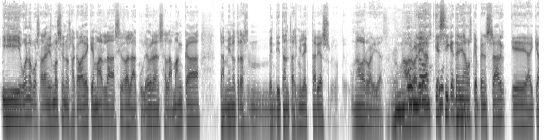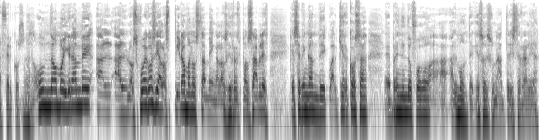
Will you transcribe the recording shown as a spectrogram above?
Y bueno, pues ahora mismo se nos acaba de quemar la Sierra de la Culebra en Salamanca, también otras veintitantas mil hectáreas, una barbaridad. Una Un barbaridad no- que sí que teníamos que pensar que hay que hacer cosas. Bueno, un no muy grande al- a los fuegos y a los pirómanos también, a los irresponsables que se vengan de cualquier cosa eh, prendiendo fuego a- a- al monte, que eso es una triste realidad.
